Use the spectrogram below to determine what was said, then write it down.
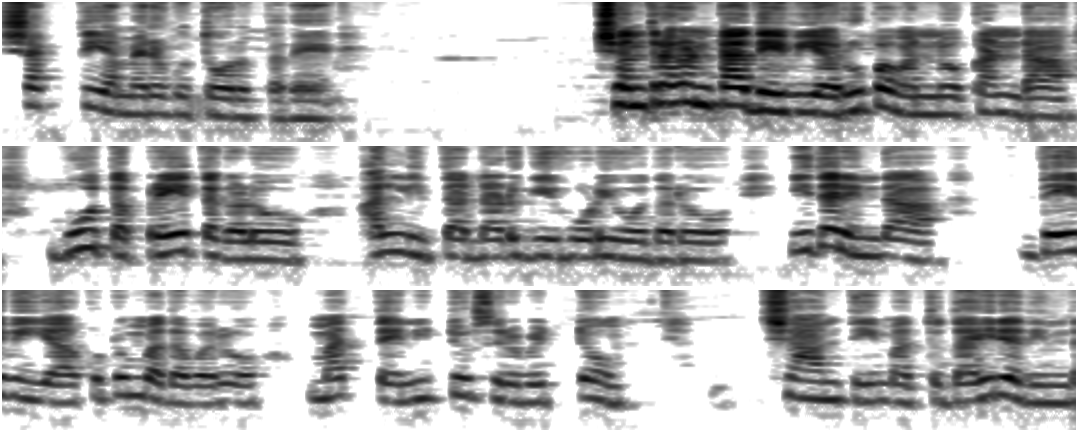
ಶಕ್ತಿಯ ಮೆರುಗು ತೋರುತ್ತದೆ. ಚಂದ್ರಘಂಟಾದೇವಿಯ ರೂಪವನ್ನು ಕಂಡ ಭೂತ ಪ್ರೇತಗಳು ಅಲ್ಲಿಂದ ನಡುಗಿ ಓಡಿ ಹೋದರು. ಇದರಿಂದ ದೇವಿಯ ಕುಟುಂಬದವರು ಮತ್ತೆ ನಿಟ್ಟುಸಿರು ಬಿಟ್ಟು ಶಾಂತಿ ಮತ್ತು ಧೈರ್ಯದಿಂದ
